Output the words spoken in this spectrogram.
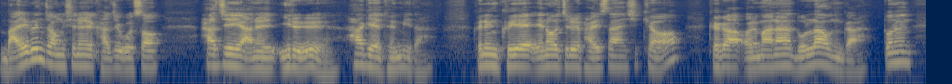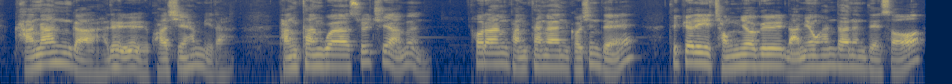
맑은 정신을 가지고서 하지 않을 일을 하게 됩니다. 그는 그의 에너지를 발산시켜 그가 얼마나 놀라운가 또는 강한가를 과시합니다. 방탕과 술 취함은 허랑 방탕한 것인데 특별히 정력을 남용한다는 데서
